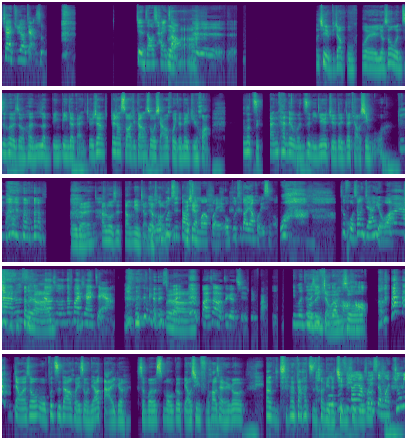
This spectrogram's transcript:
下一句要讲什么。见招拆招。啊、对对对对。而且比较不会，有时候文字会有一种很冷冰冰的感觉，像就像 Swatch 刚刚说想要回的那句话，如果只单看那个文字，你一定会觉得你在挑衅我，对不对？啊，如果是当面讲就好一点。我不知道怎么回，我不知道要回什么。哇，这火上加油啊！对啊，如果 是他要说，那不然现在怎样？可能是会马上有这个情绪反应。你们真的一句都好好。讲完说我不知道要回什么，你要打一个什么某个表情符号才能够让你让大家知道你的情绪。不知道要回什么，啾咪。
